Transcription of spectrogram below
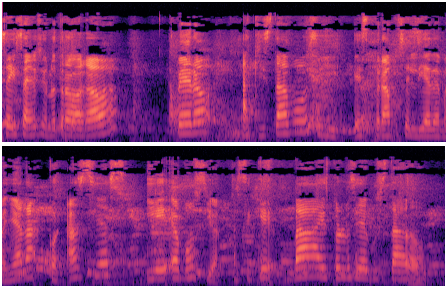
seis años y no trabajaba. Pero aquí estamos y esperamos el día de mañana con ansias y emoción. Así que bye, espero les haya gustado.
